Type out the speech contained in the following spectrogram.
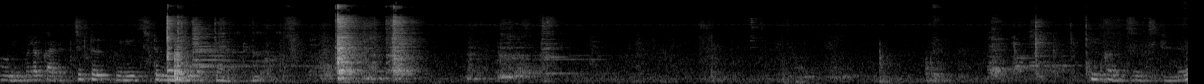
മുടിമലൊക്കെ അടച്ചിട്ട് വേവിച്ചിട്ട് മുടിമലൊക്കെ ഈ കുറച്ച് വെച്ചിട്ടുണ്ട്.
